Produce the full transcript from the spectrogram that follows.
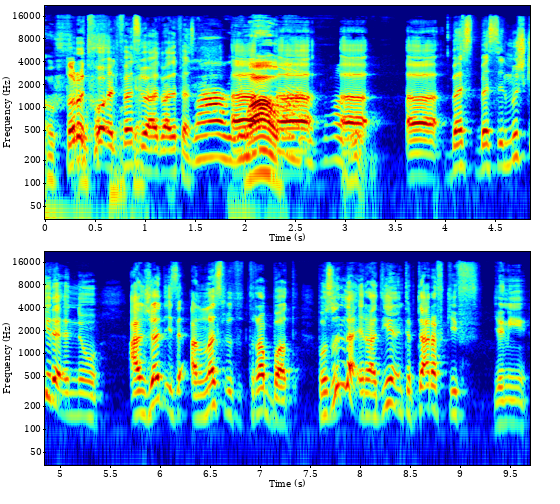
أوف، طرت فوق ال fence. وقعت بعد ال fence wow آه، واو. آه،. آه، آه، بس بس المشكلة إنه عن جد إذا unless بتتربط بظن لا اراديا أنت بتعرف كيف يعني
